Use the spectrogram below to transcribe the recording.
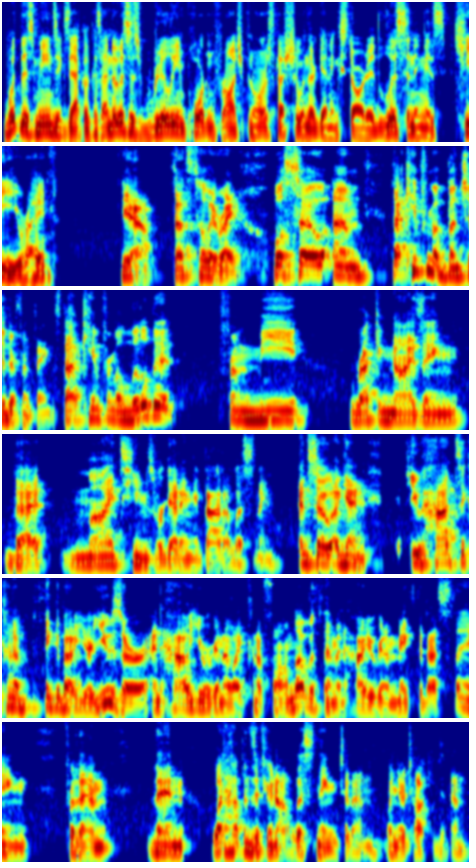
what this means exactly, because I know this is really important for entrepreneurs, especially when they're getting started. Listening is key, right? Yeah, that's totally right. Well, so um, that came from a bunch of different things. That came from a little bit from me recognizing that my teams were getting bad at listening. And so again, if you had to kind of think about your user and how you were going to like kind of fall in love with them and how you're going to make the best thing for them, then what happens if you're not listening to them when you're talking to them?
